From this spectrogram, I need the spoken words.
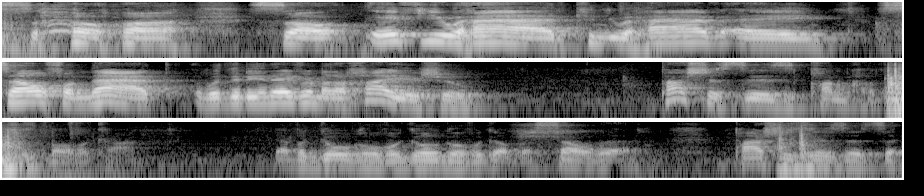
So, uh, so if you had, can you have a cell from that? Would there be an Avram and a Chai issue? Pashas is Panam Chadash Balakan. You have a Google, a Google, a Google, a cell there. Pashas is, it's a,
